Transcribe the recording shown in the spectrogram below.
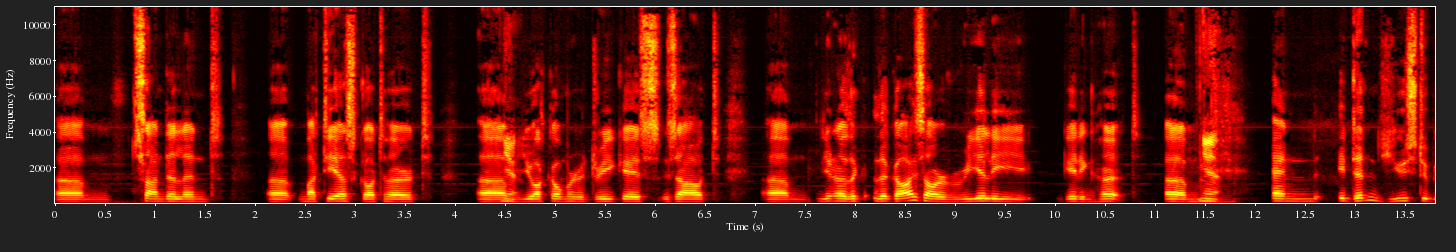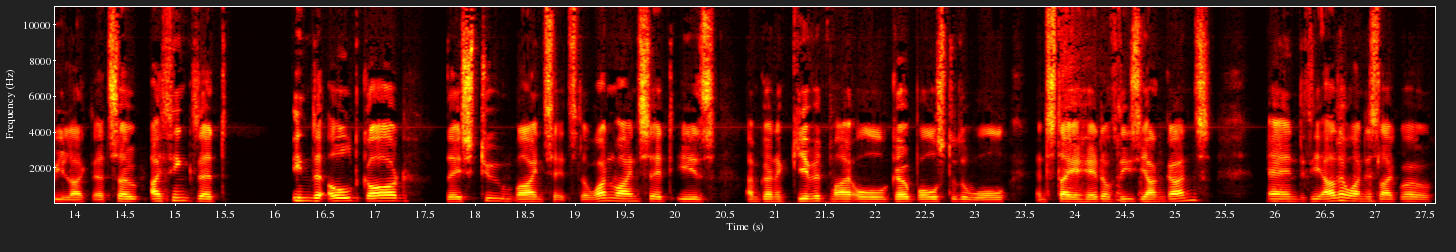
um, Sunderland, uh, Matthias got hurt. Um, Yeah. Joaquim Rodriguez is out. Um, you know, the the guys are really getting hurt. Um, Yeah. And it didn't used to be like that. So I think that in the old guard, there's two mindsets. The one mindset is I'm going to give it my all, go balls to the wall, and stay ahead of these young guns. And the other one is like, whoa,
